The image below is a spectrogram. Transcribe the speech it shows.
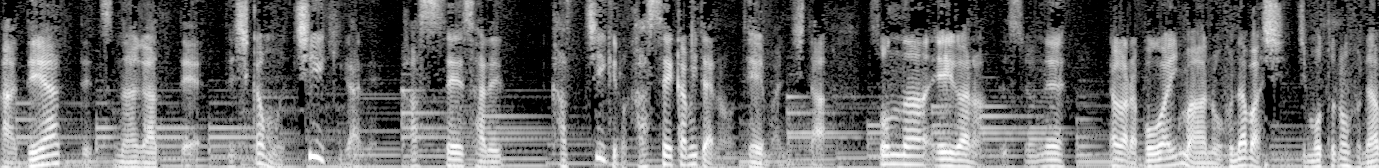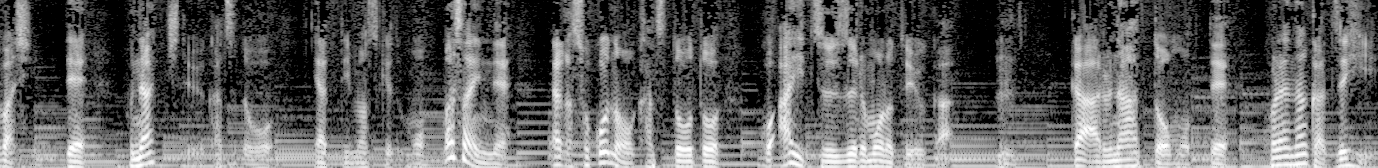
あ、出会って繋がって、で、しかも地域がね、活性され、地域の活性化みたいなのをテーマにした、そんな映画なんですよね。だから僕は今、あの、船橋、地元の船橋で、船っちという活動をやっていますけども、まさにね、なんかそこの活動と、こう、相通ずるものというか、うん、があるなと思って、これはなんかぜひ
